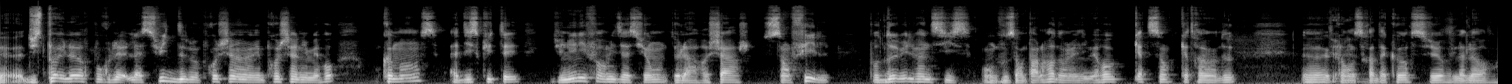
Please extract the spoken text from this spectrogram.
euh, du spoiler pour la suite de nos prochains, les prochains numéros. On commence à discuter d'une uniformisation de la recharge sans fil pour 2026. On vous en parlera dans le numéro 482 euh, quand on sera d'accord sur la norme.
